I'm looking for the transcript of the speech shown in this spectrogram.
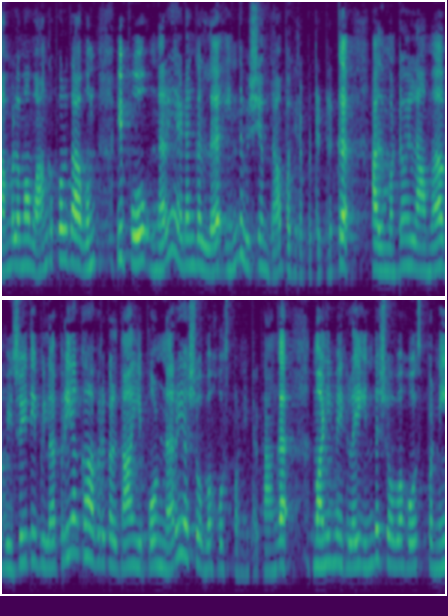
சம்பளமாக வாங்க போகிறதாவும் இப்போது நிறைய இடங்கள்ல இந்த விஷயம் தான் பகிரப்பட்டுட்டு இருக்கு. அது மட்டும் இல்லாமல் விஜய் டிவியில் பிரியங்கா அவர்கள் தான் இப்போ நிறைய ஷோவை ஹோஸ்ட் பண்ணிட்டு இருக்காங்க மணிமேகலை இந்த ஷோவை ஹோஸ்ட் பண்ணி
